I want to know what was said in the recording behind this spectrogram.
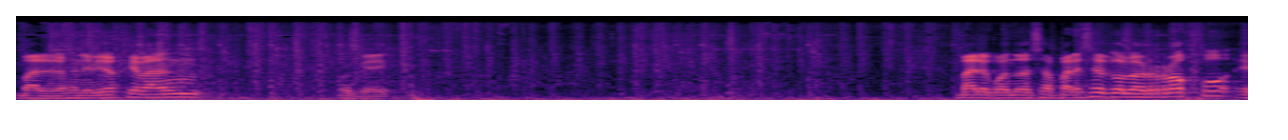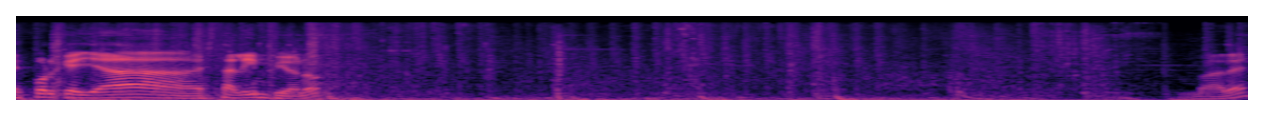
Vale, los enemigos que van... Ok. Vale, cuando desaparece el color rojo Es porque ya está limpio, ¿no? Vale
